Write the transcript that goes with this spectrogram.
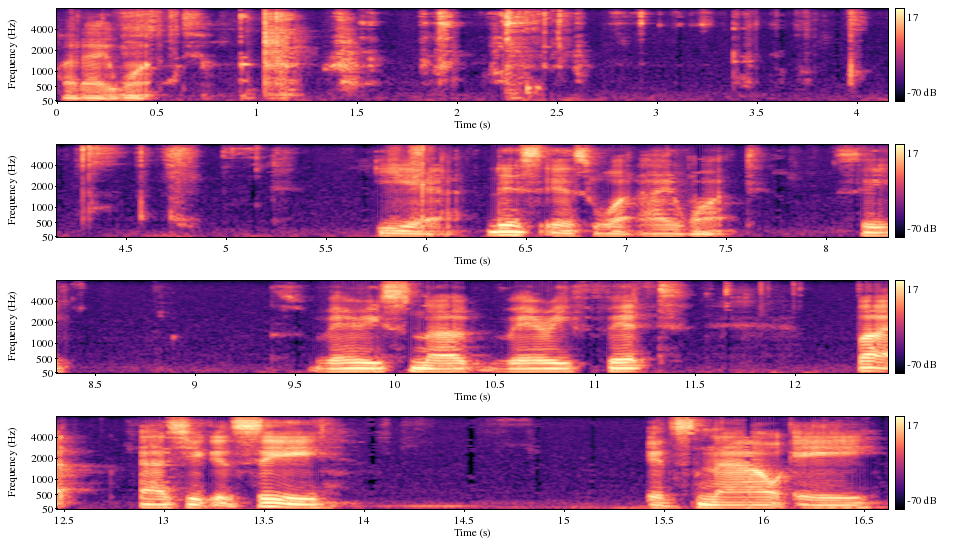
what I want. Yeah, this is what I want. See? It's very snug, very fit. But as you can see, it's now a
